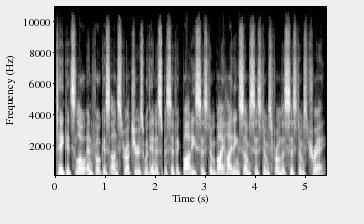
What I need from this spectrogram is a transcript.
Take it slow and focus on structures within a specific body system by hiding some systems from the systems tray.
